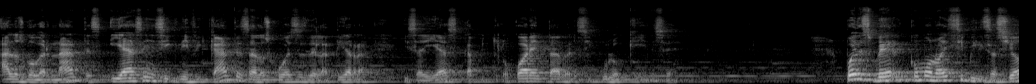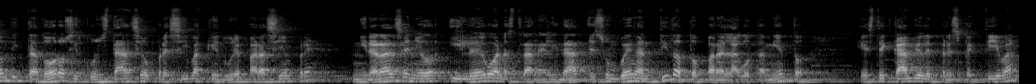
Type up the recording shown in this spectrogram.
a los gobernantes y hace insignificantes a los jueces de la tierra. Isaías capítulo 40, versículo 15. ¿Puedes ver cómo no hay civilización, dictador o circunstancia opresiva que dure para siempre? Mirar al Señor y luego a nuestra realidad es un buen antídoto para el agotamiento. Este cambio de perspectiva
